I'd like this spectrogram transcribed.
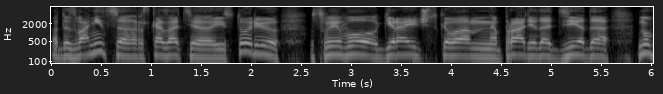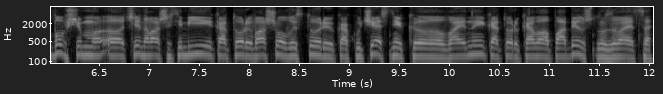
дозвониться, рассказать э, историю своего героического прадеда, деда, ну, в общем, э, члена вашей семьи, который вошел в историю как участник э, войны, который ковал победу, что называется.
